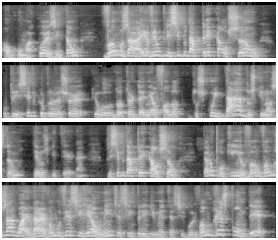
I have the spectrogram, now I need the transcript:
alguma coisa, então vamos aí venho o princípio da precaução, o princípio que o professor, que o doutor Daniel falou, dos cuidados que nós tam, temos que ter, né? O princípio da precaução. Espera um pouquinho, vamos, vamos aguardar, vamos ver se realmente esse empreendimento é seguro, vamos responder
